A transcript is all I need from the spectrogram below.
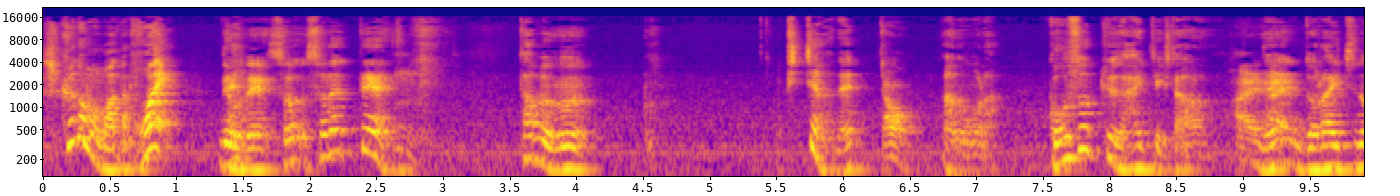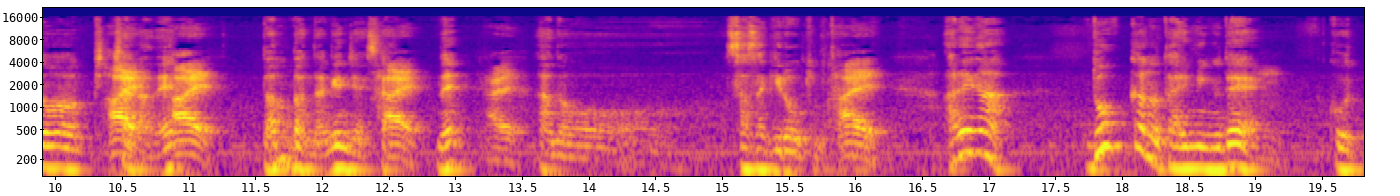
聞くのもまた怖い。でもねそそれって、うん多分ピッチャーがねおあのほら剛速球で入ってきた、はいねはいドラ1のピッチャーがね、はい。バンバン投げんじゃないですか、はいねはい。あのー佐々木朗希みたいな、はい。あれがどっかのタイミングで、こう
